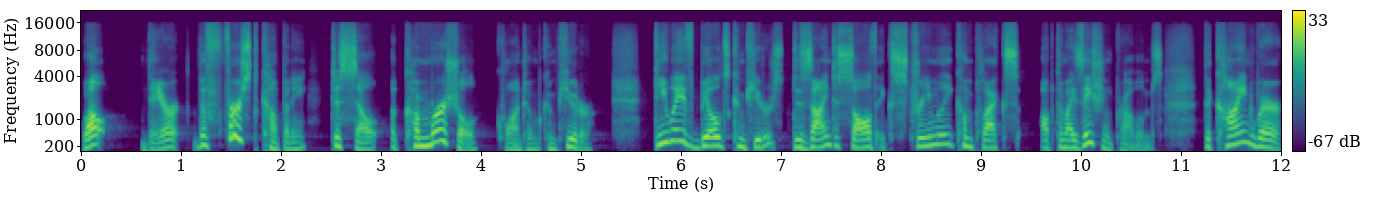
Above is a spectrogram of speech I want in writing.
well, they are the first company to sell a commercial quantum computer. D-Wave builds computers designed to solve extremely complex optimization problems, the kind where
